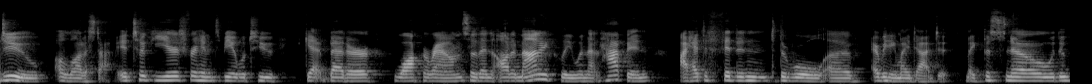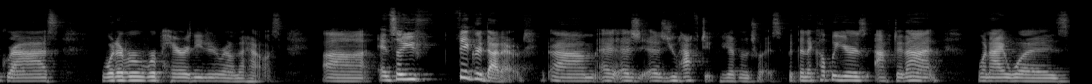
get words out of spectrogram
do a lot of stuff. It took years for him to be able to get better, walk around. So then automatically, when that happened, I had to fit into the role of everything my dad did, like the snow, the grass, whatever repairs needed around the house. Uh, and so you figured that out um, as, as you have to because you have no choice. But then a couple years after that, when I was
